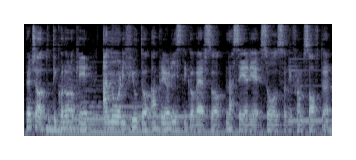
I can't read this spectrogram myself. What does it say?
Perciò tutti coloro che hanno un rifiuto a prioristico verso la serie Souls di From Software,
